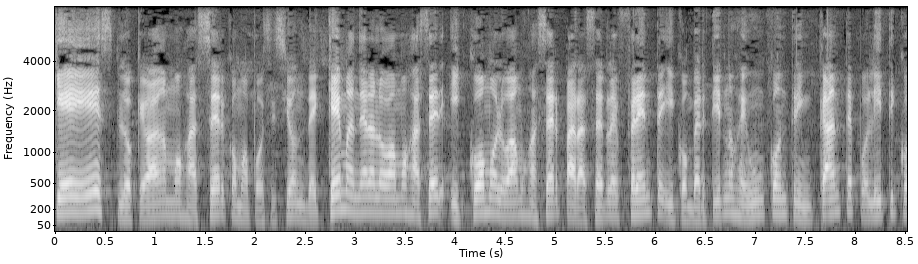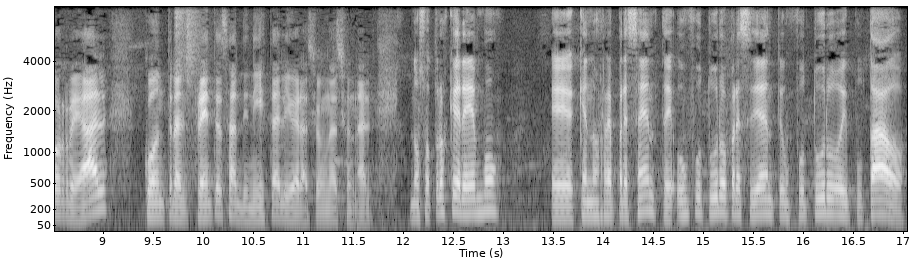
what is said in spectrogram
qué es lo que vamos a hacer como oposición, de qué manera lo vamos a hacer y cómo lo vamos a hacer para hacerle frente y convertirnos en un contrincante político real contra el Frente Sandinista de Liberación Nacional. Nosotros queremos eh, que nos represente un futuro presidente, un futuro diputado,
